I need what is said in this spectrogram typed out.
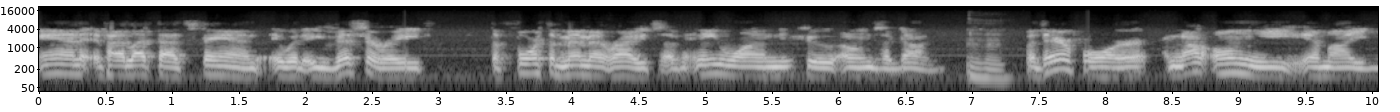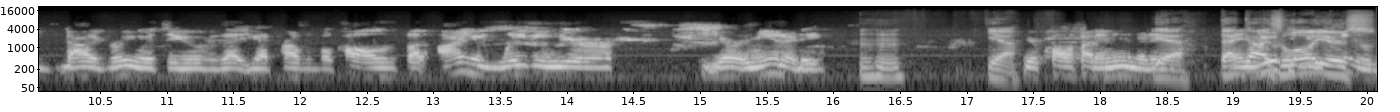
and if I let that stand, it would eviscerate the Fourth Amendment rights of anyone who owns a gun. hmm But therefore, not only am I not agreeing with you that you had probable cause, but I am waiving your your immunity, hmm Yeah. your qualified immunity. Yeah. That And guy's lawyers.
